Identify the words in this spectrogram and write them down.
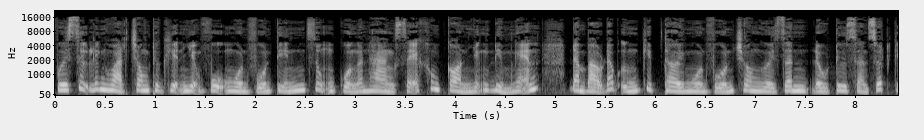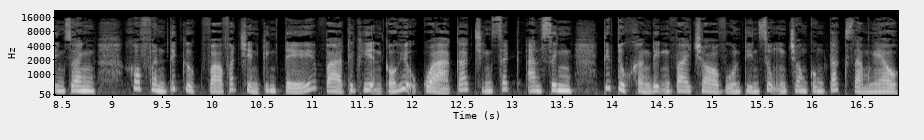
với sự linh hoạt trong thực hiện nhiệm vụ nguồn vốn tín dụng của ngân hàng sẽ không còn những điểm nghẽn, đảm bảo đáp ứng kịp thời nguồn vốn cho người dân đầu tư sản xuất kinh doanh, góp phần tích cực vào phát triển kinh tế và thực hiện có hiệu quả các chính sách an sinh, tiếp tục khẳng định vai trò vốn tín dụng trong công tác giảm nghèo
